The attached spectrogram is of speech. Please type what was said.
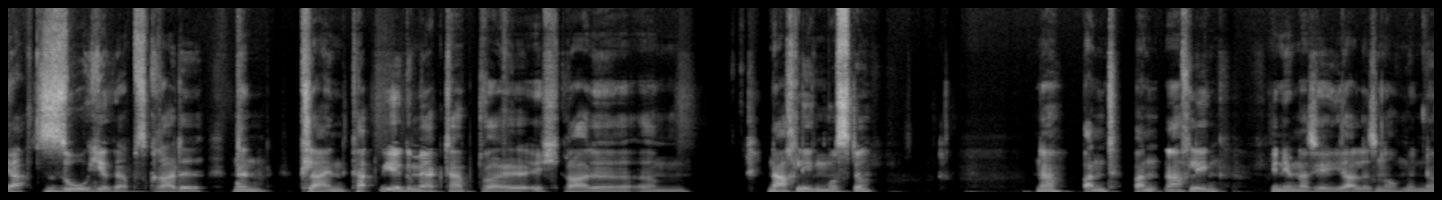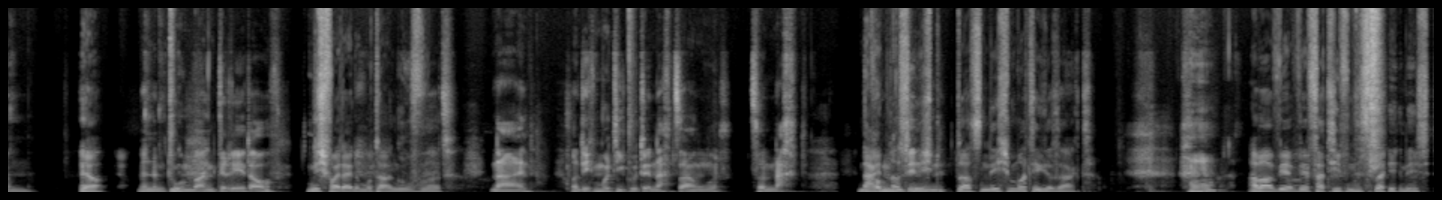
Ja, so, hier gab es gerade einen kleinen Cut, wie ihr gemerkt habt, weil ich gerade ähm, nachlegen musste. Na, Band, Band nachlegen. Wir nehmen das ja hier alles noch mit einem, Ja. mit einem Tonbandgerät auf. Nicht, weil deine Mutter angerufen hat. Nein. Und ich Mutti gute Nacht sagen muss. Zur Nacht. Nein, in nicht, du hast nicht Mutti gesagt. Aber wir, wir vertiefen das bei ihr nicht.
